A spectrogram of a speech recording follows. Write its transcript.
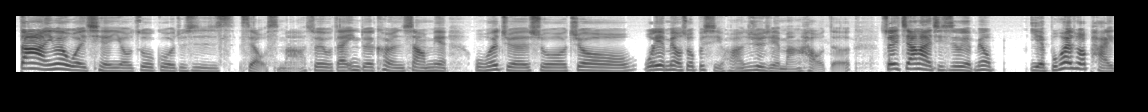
当然，因为我以前有做过就是 sales 嘛，所以我在应对客人上面，我会觉得说就，我也没有说不喜欢，就觉得也蛮好的。所以将来其实我也没有，也不会说排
